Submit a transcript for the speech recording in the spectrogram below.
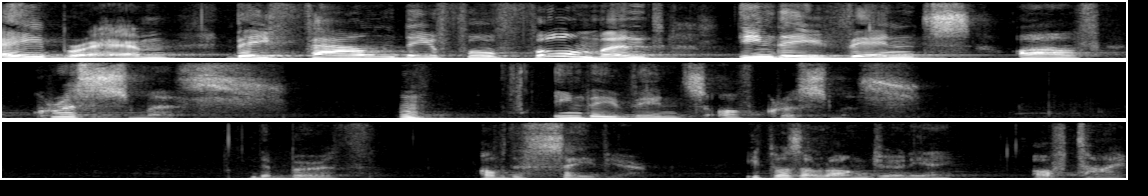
Abraham, they found their fulfillment in the events of Christmas. Hmm. In the events of Christmas. The birth of the Savior. It was a long journey eh, of time.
